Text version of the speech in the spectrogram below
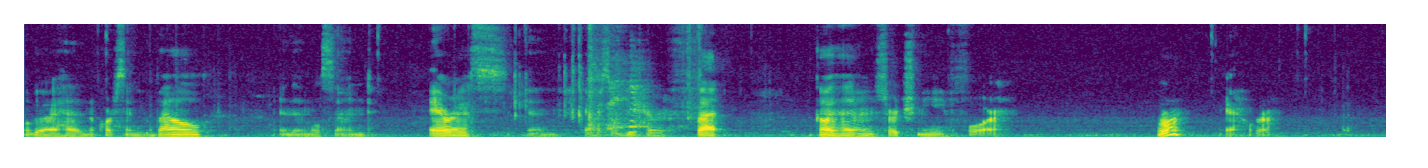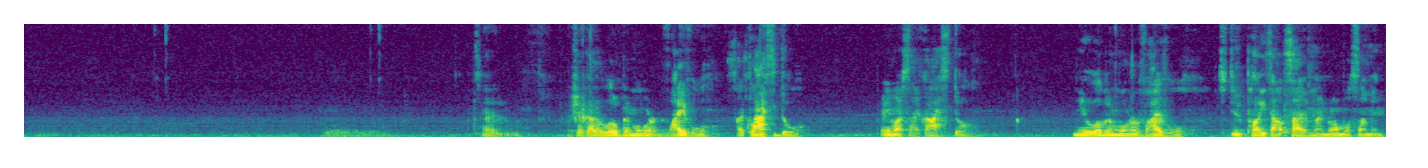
We'll go ahead and of course send Yubel, and then we'll send Eress, and Eress will get her Fett. Go ahead and search me for Roar? Yeah, Roar. So, wish I got a little bit more revival. It's like last duel. Pretty much like last duel. Need a little bit more revival to do plays outside of my normal summon.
